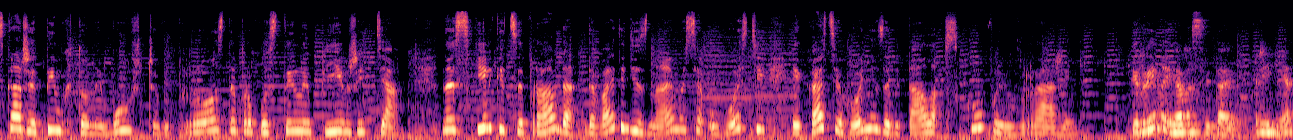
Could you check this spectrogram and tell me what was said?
скаже тим, хто не був, що ви просто пропустили пів життя. Наскільки це правда, давайте дізнаємося у гості, яка сьогодні завітала з купою вражень. Ірина, я вас вітаю. Привет.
